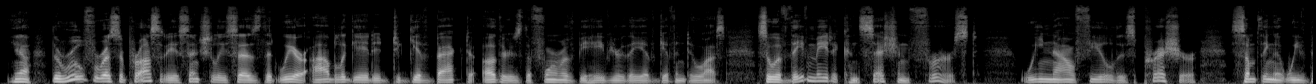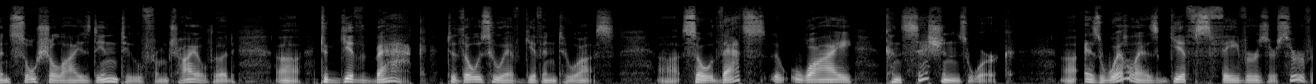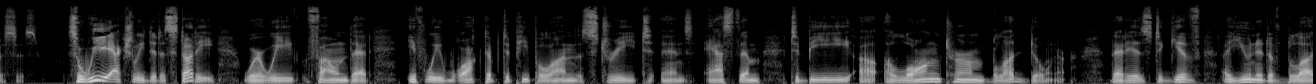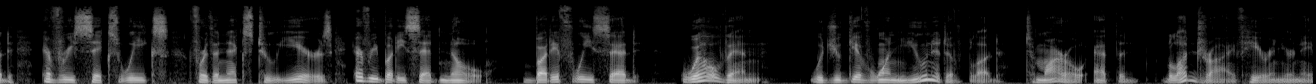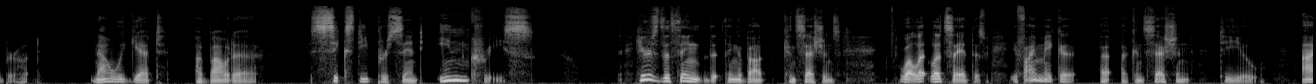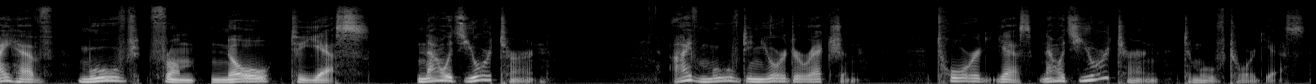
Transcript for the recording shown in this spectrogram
Yeah, the rule for reciprocity essentially says that we are obligated to give back to others the form of behavior they have given to us. So if they've made a concession first, we now feel this pressure, something that we've been socialized into from childhood, uh, to give back to those who have given to us. Uh, so that's why concessions work, uh, as well as gifts, favors, or services. So we actually did a study where we found that if we walked up to people on the street and asked them to be a, a long term blood donor, that is, to give a unit of blood every six weeks for the next two years, everybody said no. But if we said, well, then, would you give one unit of blood tomorrow at the blood drive here in your neighborhood? Now we get about a 60% increase. Here's the thing the thing about concessions. Well, let, us say it this way. If I make a, a, a concession to you, I have moved from no to yes. Now it's your turn. I've moved in your direction toward yes. Now it's your turn to move toward yes.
